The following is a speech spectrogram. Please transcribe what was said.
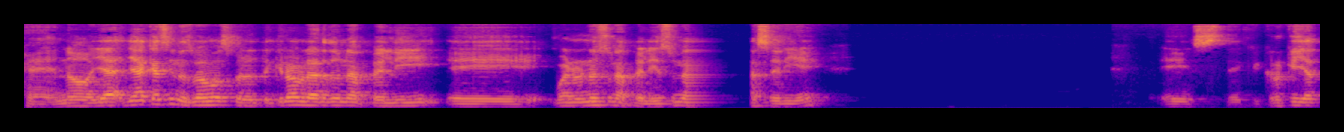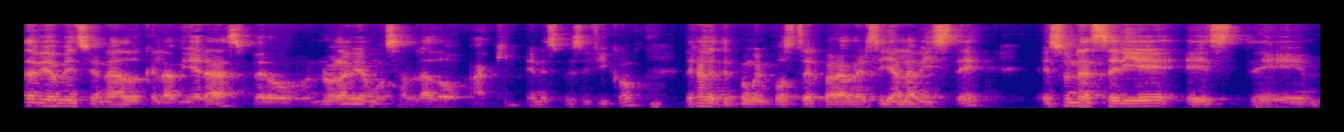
No, ya, ya casi nos vamos, pero te quiero hablar de una peli. Eh, bueno, no es una peli, es una serie este, que creo que ya te había mencionado que la vieras, pero no la habíamos hablado aquí en específico. Déjame te pongo el póster para ver si ya la viste. Es una serie este,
